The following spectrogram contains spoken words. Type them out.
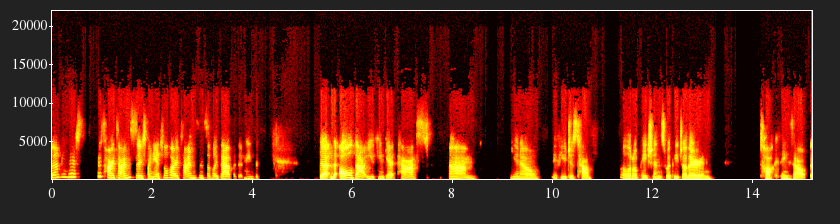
but I mean, there's there's hard times. There's financial hard times and stuff like that. But I mean, the, that the, all that you can get past. Um, you know, if you just have a little patience with each other and talk things out.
